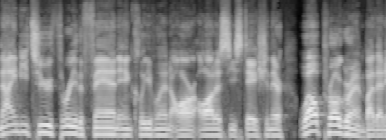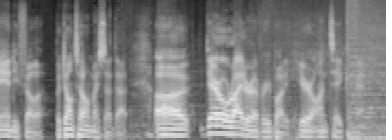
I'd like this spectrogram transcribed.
92.3 The Fan in Cleveland, our Audacy station there. Well programmed by that Andy fella, but don't tell him I said that. Uh, Daryl Ruiter, everybody, here on Take Command.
